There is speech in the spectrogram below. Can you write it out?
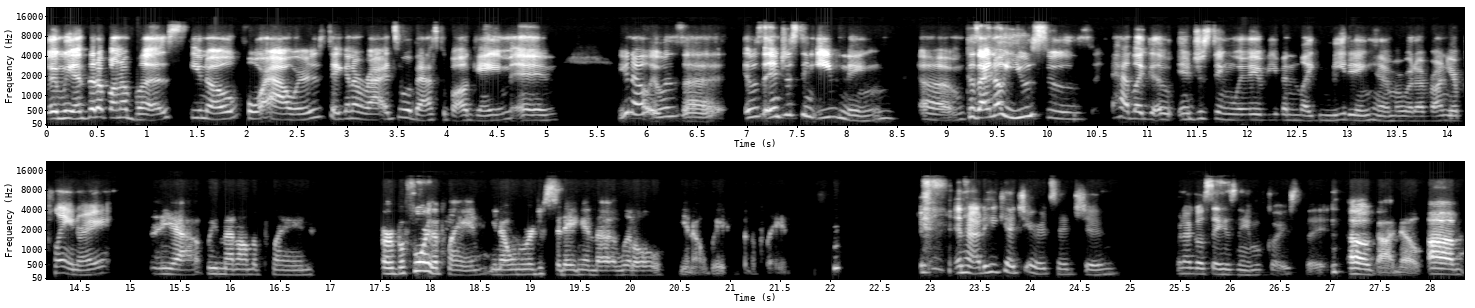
when we ended up on a bus, you know, four hours taking a ride to a basketball game and you know, it was a it was an interesting evening. Um, because I know Yusuf had like an interesting way of even like meeting him or whatever on your plane, right? Yeah, we met on the plane or before the plane, you know, when we were just sitting in the little, you know, waiting for the plane. and how did he catch your attention? We're not gonna say his name, of course, but oh god, no. Um,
